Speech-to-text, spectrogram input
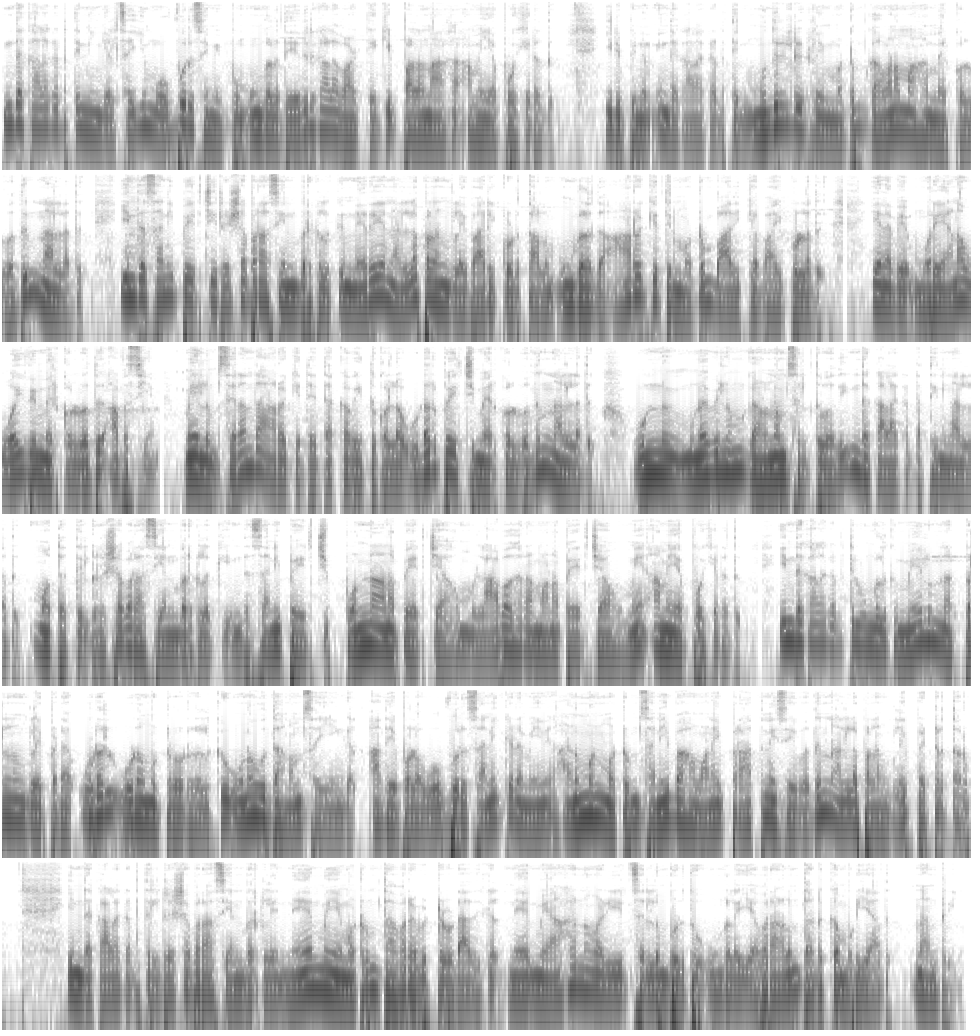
இந்த காலகட்டத்தில் நீங்கள் செய்யும் ஒவ்வொரு சேமிப்பும் உங்களது எதிர்கால வாழ்க்கைக்கு பலனாக அமையப் போகிறது. இருப்பினும் இந்த காலகட்டத்தில் முதலீடுகளை மட்டும் கவனமாக மேற்கொள்வது நல்லது. இந்த சனிப்பயிற்சி ரிஷபராசி என்பர்களுக்கு நிறைய நல்ல பலன்களை வாரி கொடுத்தாலும் உங்களது ஆரோக்கியத்தில் மட்டும் பாதிக்க வாய்ப்புள்ளது. எனவே முறையான ஓய்வு மேற்கொள்வது அவசியம். மேலும் சிறந்த ஆரோக்கியத்தை தக்க வைத்துக் கொள்ள உடற்பயிற்சி மேற்கொள்வது நல்லது. உண்ணு உணவிலும் கவனம் செலுத்துவது இந்த காலகட்டத்தில் நல்லது. மொத்தத்தில் ரிஷபராசி என்பர்களுக்கு இந்த சனி பயிற்சி பொன்னான பயிற்சியாகவும் லாபகரமான பயிற்சியாகவுமே அமையப் போகிறது. இந்த காலகட்டத்தில் உங்களுக்கு மேலும் நற்பலன்களை பெற உடல் ஊடமுற்றோர்களுக்கு உணவு தானம் செய்யுங்கள். அதேபோல ஒவ்வொரு சனிக்கிழமையும் ஹனுமன் மற்றும் சனி பகவானை பிரார்த்தனை செய்வது நல்ல பலன்களை பெற்றுத்தரும். இந்த காலகட்டத்தில் ரிஷபராசி என்பர்களை நேர்மையை மற்றும் தவற விட்டு விடாதீர்கள் வழியில் செல்லும் பொழுது உங்களை எவராலும் தடுக்க முடியாது. நன்றி.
